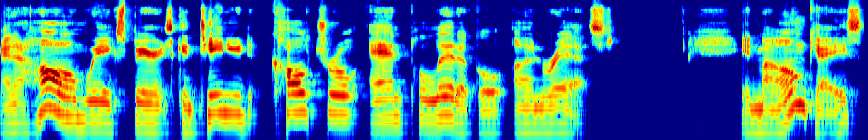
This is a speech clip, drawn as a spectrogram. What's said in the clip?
And at home, we experience continued cultural and political unrest. In my own case,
